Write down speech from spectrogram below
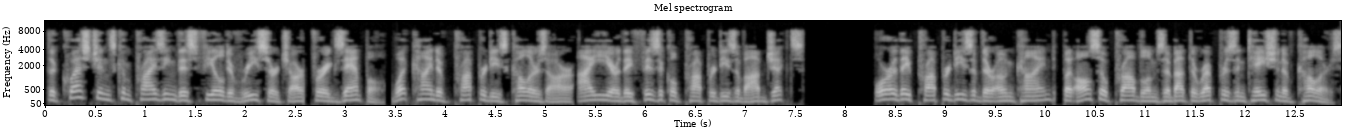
The questions comprising this field of research are, for example, what kind of properties colors are i.e. are they physical properties of objects? Or are they properties of their own kind, but also problems about the representation of colors,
